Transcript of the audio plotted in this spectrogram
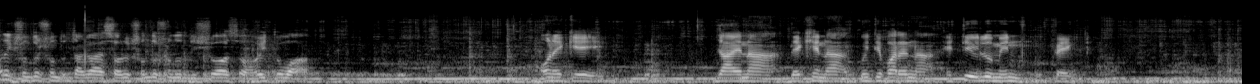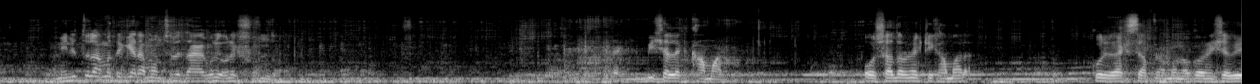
অনেক সুন্দর সুন্দর জায়গা আছে, অনেক সুন্দর সুন্দর দৃশ্য আছে হয়তো বা অনেকে যায় না, দেখে না, কইতে পারে না, এটি হইল মেন ফ্যাক্ট মেনে আমাদের গ্রাম অঞ্চলের জায়গাগুলি অনেক সুন্দর। বিশাল এক খামার। অসাধারণ একটি খামার করে রাখছে আপনার মনে করেন হিসাবে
